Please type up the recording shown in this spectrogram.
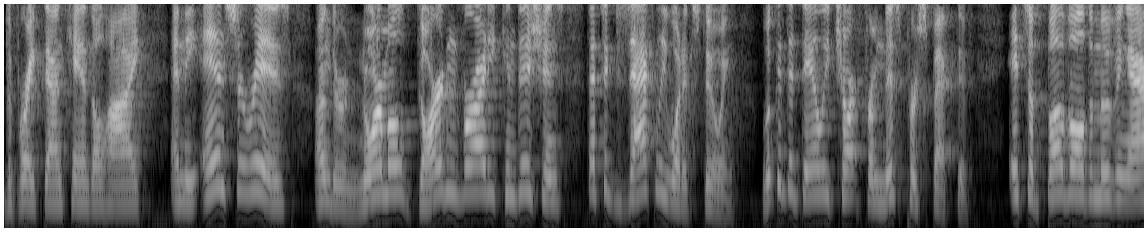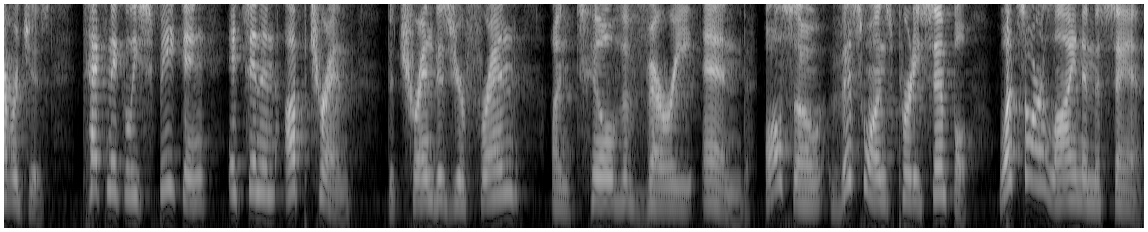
the breakdown candle high? And the answer is under normal garden variety conditions, that's exactly what it's doing. Look at the daily chart from this perspective. It's above all the moving averages. Technically speaking, it's in an uptrend. The trend is your friend until the very end. Also, this one's pretty simple. What's our line in the sand?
